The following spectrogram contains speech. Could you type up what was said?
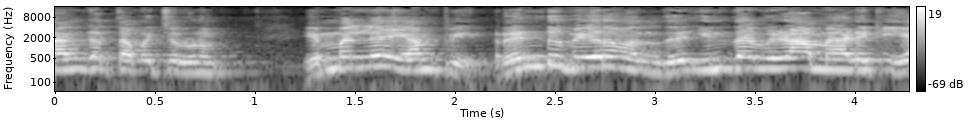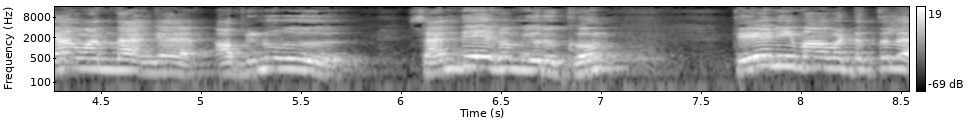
தங்க தமிழ்ச்செல்வனும். எம்எல்ஏ எம்பி ரெண்டு பேரும் வந்து இந்த விழா மேடைக்கு ஏன் வந்தாங்க? அப்படின்னு ஒரு சந்தேகம் இருக்கும். தேனி மாவட்டத்தில்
